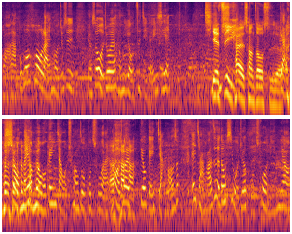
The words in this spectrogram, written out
华啦。不过后来哈，就是有时候我就会很有自己的一些。也自己开始创作诗感受没有没有，我跟你讲，我创作不出来，然后我就会丢给贾华，我说，哎，贾华这个东西我觉得不错，你一定要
